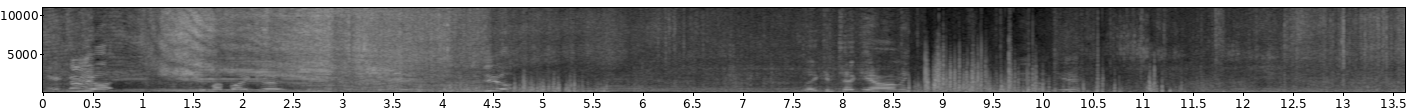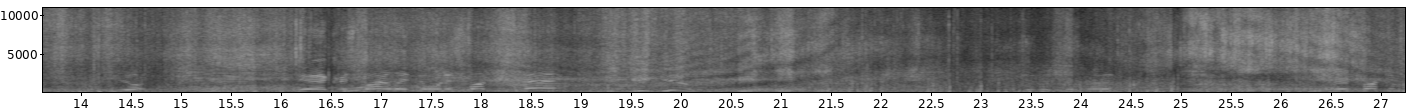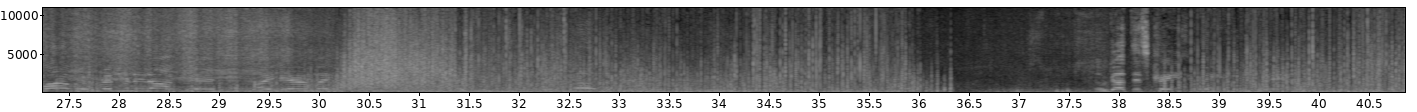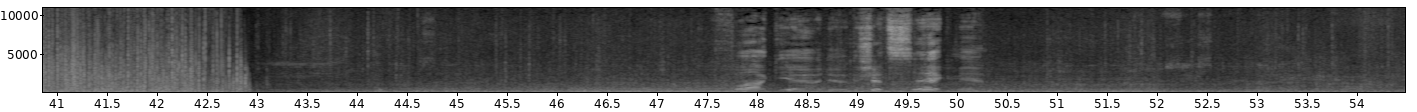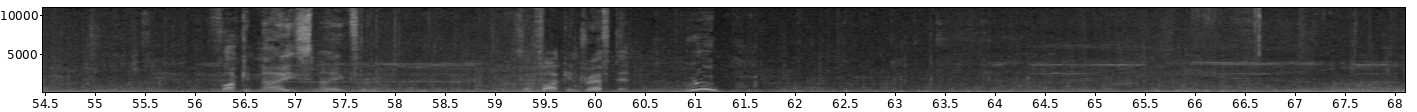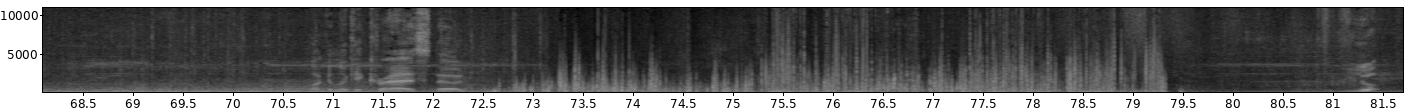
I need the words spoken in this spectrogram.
Here it comes. Yeah. Here's my buddy Chris. Yeah. Lake Contoocook, homie. Yeah. Yeah, Chris Bartlett doing his fucking thing. Yeah. Doing his fucking Bartlett ripping it up, kid. Right here, Lake. Let's go. We got this crazy lady. Fuck yeah, dude. This shit's sick, man. Fucking nice night for some fucking drifting. Woo! Fucking look at Chris, dude. Yeah.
